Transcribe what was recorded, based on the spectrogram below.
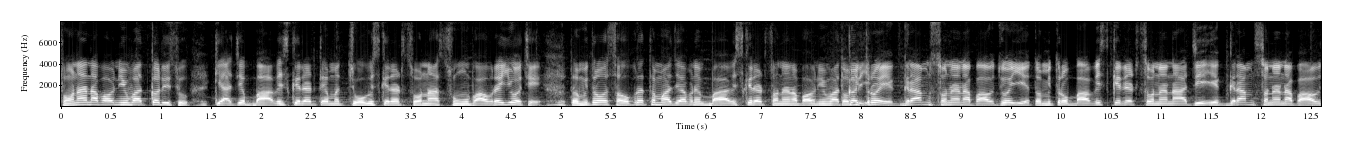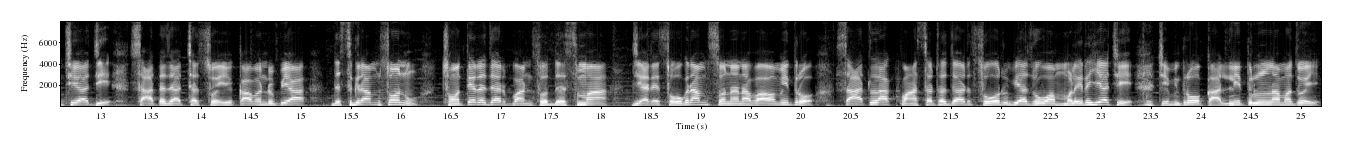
સોનાના ભાવની વાત કરીશું કે આજે બાવીસ કેરેટ તેમજ ચોવીસ કેરેટ સોના શું ભાવ રહ્યો છે? તો મિત્રો સૌપ્રથમ આજે આપણે બાવીસ કેરેટ સોનાના ભાવની વાત કરીએ. મિત્રો એક ગ્રામ સોનાના ભાવ જોઈએ તો મિત્રો બાવીસ કેરેટ સોનાના આજે એક ગ્રામ સોનાના ભાવ છે આજે સાત હજાર છસો એકાવન રૂપિયા દસ ગ્રામ સોનું છોતેર હજાર પાંચસો દસમાં. જ્યારે સો ગ્રામ સોનાના ભાવ મિત્રો સાત લાખ પાસઠ હજાર સો રૂપિયા જોવા મળી રહ્યા છે. જે મિત્રો કાલની તુલનામાં જોઈએ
